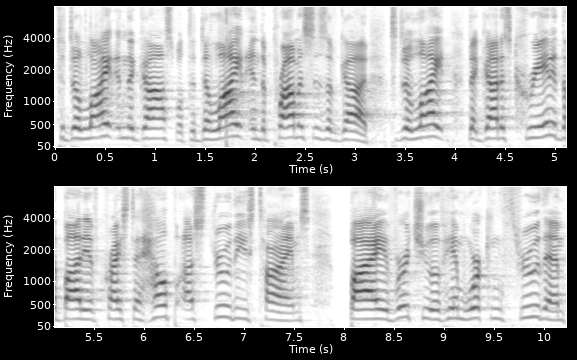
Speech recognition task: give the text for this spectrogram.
to delight in the gospel, to delight in the promises of God, to delight that God has created the body of Christ to help us through these times by virtue of Him working through them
